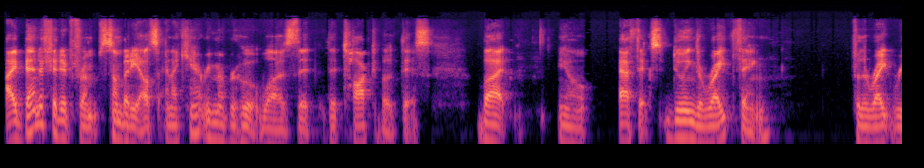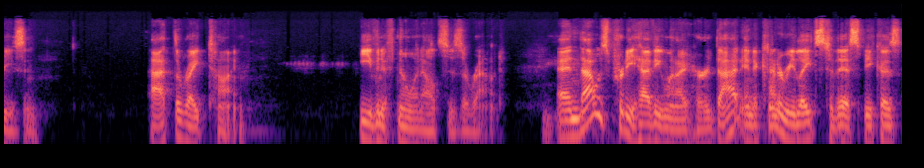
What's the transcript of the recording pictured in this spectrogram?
I benefited from somebody else, and I can't remember who it was that, that talked about this, but you know, ethics, doing the right thing for the right reason at the right time, even if no one else is around. And that was pretty heavy when I heard that. And it kind of relates to this because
